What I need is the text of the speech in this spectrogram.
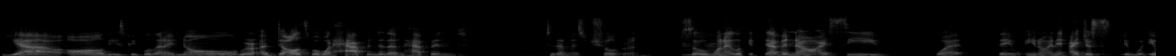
yeah, all these people that I know were adults, but what happened to them happened to them as children. So Mhm. when I look at Devin now, I see what they, you know, and it, I just, it, it,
